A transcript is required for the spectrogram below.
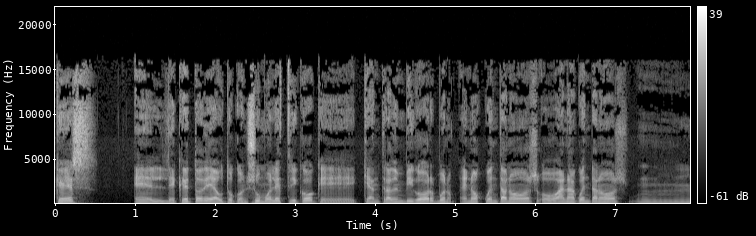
que es el decreto de autoconsumo eléctrico que, que ha entrado en vigor. Bueno, Enoch, cuéntanos, o Ana, cuéntanos. mm,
